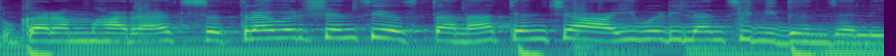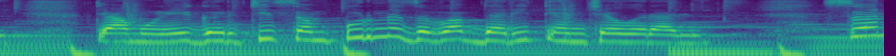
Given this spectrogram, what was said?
तुकाराम महाराज सतरा वर्षांचे असताना त्यांच्या आई वडिलांचे निधन झाले. त्यामुळे घरची संपूर्ण जबाबदारी त्यांच्यावर आली. सन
